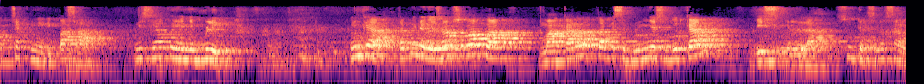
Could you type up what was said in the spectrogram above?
ngecek nih di pasar. Ini siapa yang nyembelih? Enggak, tapi Nabi SAW suruh apa? Makanlah tapi sebelumnya sebutkan Bismillah. Sudah selesai.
